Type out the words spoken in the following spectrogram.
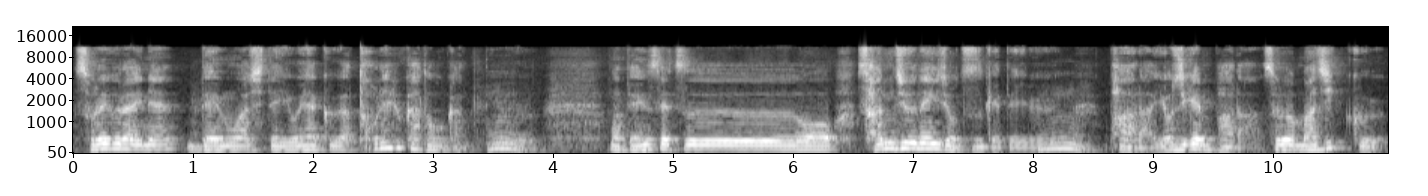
それぐらいね電話して予約が取れるかどうかっていう、まあ、伝説を30年以上続けているパーラー4次元パーラー。それはマジック、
